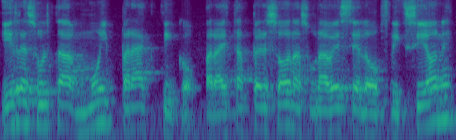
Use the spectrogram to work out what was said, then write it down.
y resulta muy práctico para estas personas una vez se lo friccione,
